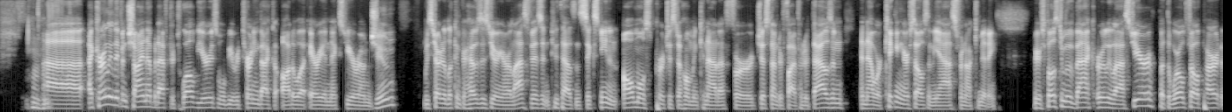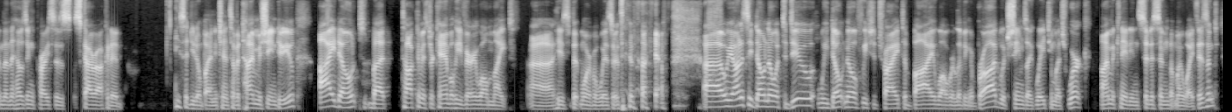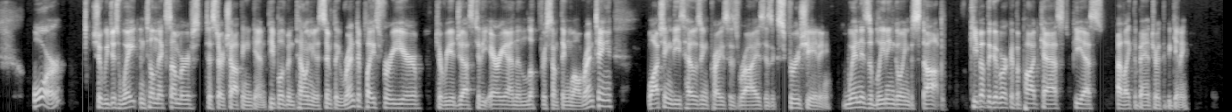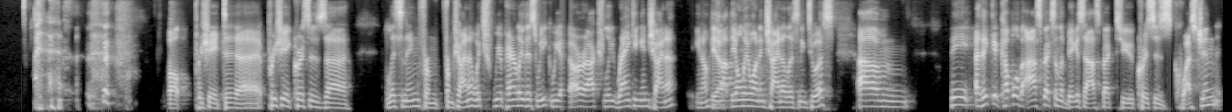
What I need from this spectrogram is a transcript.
Uh, I currently live in China, but after 12 years, we'll be returning back to Ottawa area next year around June. We started looking for houses during our last visit in 2016 and almost purchased a home in Canada for just under 500,000. And now we're kicking ourselves in the ass for not committing. We were supposed to move back early last year, but the world fell apart and then the housing prices skyrocketed. He said, You don't by any chance have a time machine, do you? I don't, but talk to Mr. Campbell. He very well might. Uh, he's a bit more of a wizard than I am. Uh, we honestly don't know what to do. We don't know if we should try to buy while we're living abroad, which seems like way too much work. I'm a Canadian citizen, but my wife isn't. Or should we just wait until next summer to start shopping again? People have been telling me to simply rent a place for a year to readjust to the area and then look for something while renting. Watching these housing prices rise is excruciating. When is the bleeding going to stop? Keep up the good work of the podcast. P.S. I like the banter at the beginning. Well, appreciate uh, appreciate Chris's uh, listening from from China, which we apparently this week we are actually ranking in China. You know, he's Yeah. not the only one in China listening to us. Um, the I think a couple of aspects and the biggest aspect to Chris's question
